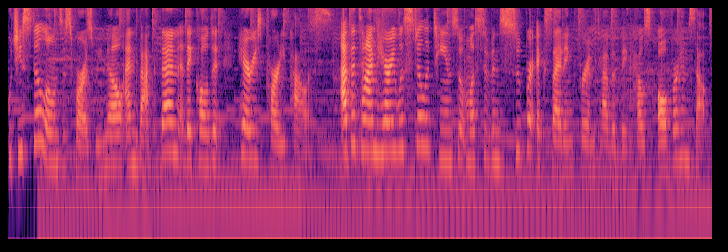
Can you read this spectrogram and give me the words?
which he still owns as far as we know, and back then they called it Harry's Party Palace. At the time, Harry was still a teen, so it must have been super exciting for him to have a big house all for himself.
